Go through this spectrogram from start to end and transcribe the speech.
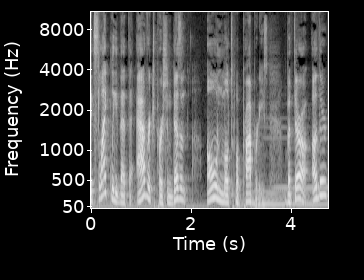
It's likely that the average person doesn't own multiple properties, but there are other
